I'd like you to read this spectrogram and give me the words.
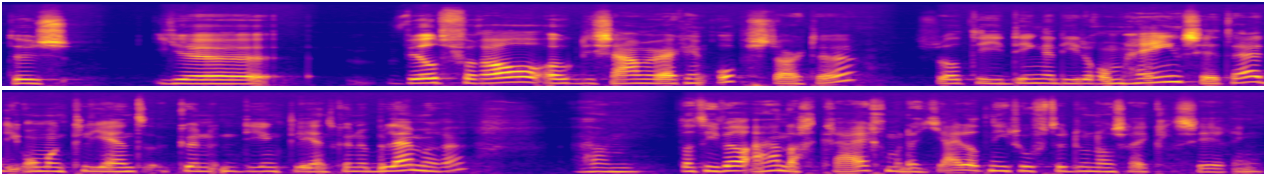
Dus je wilt vooral ook die samenwerking opstarten, zodat die dingen die eromheen zitten, die om een cliënt kunnen, die een cliënt kunnen belemmeren, um, dat die wel aandacht krijgen, maar dat jij dat niet hoeft te doen als reclassering.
